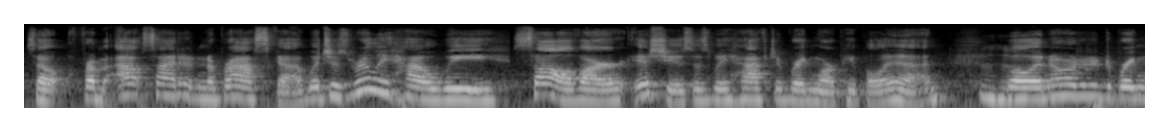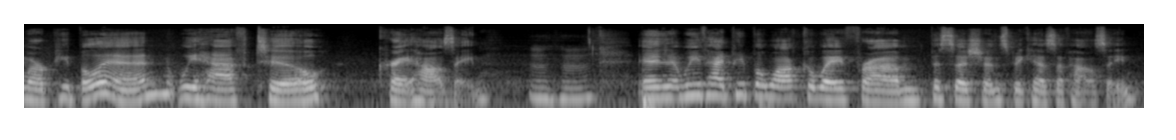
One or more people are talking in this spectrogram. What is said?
So from outside of Nebraska, which is really how we solve our issues is we have to bring more people in. Mm-hmm. Well, in order to bring more people in, we have to create housing. Mm-hmm. And we've had people walk away from positions because of housing.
